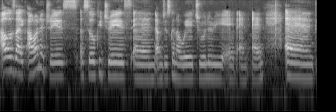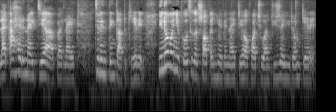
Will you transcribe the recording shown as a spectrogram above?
I was like I want a dress a silky dress and I'm just gonna wear jewelry and and and and like I had an idea but like didn't think I'd get it. You know when you go to the shop and you have an idea of what you want usually you don't get it.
